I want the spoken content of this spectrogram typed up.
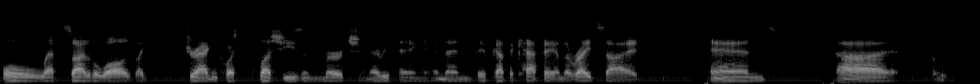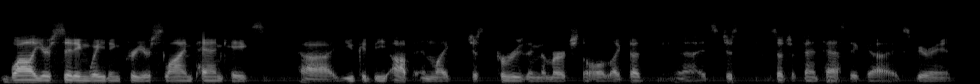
whole left side of the wall is like Dragon Quest plushies and merch and everything. And then they've got the cafe on the right side, and uh, while you're sitting waiting for your slime pancakes, uh, you could be up and like just perusing the merch the whole like that. You know, it's just such a fantastic uh, experience.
